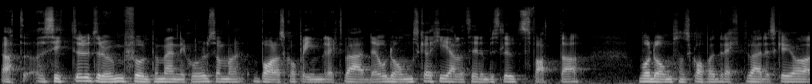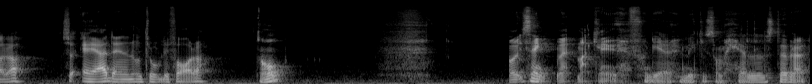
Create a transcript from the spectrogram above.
Att sitter du i ett rum fullt med människor som bara skapar indirekt värde och de ska hela tiden beslutsfatta vad de som skapar direkt värde ska göra. Så är det en otrolig fara. Ja. Och sen, man kan ju fundera hur mycket som helst över det här.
